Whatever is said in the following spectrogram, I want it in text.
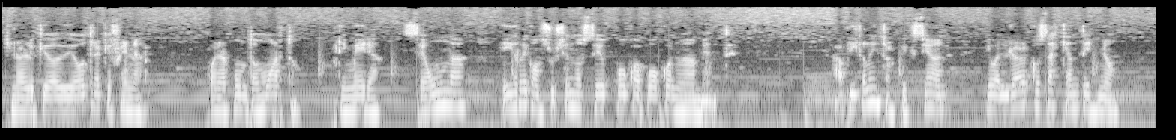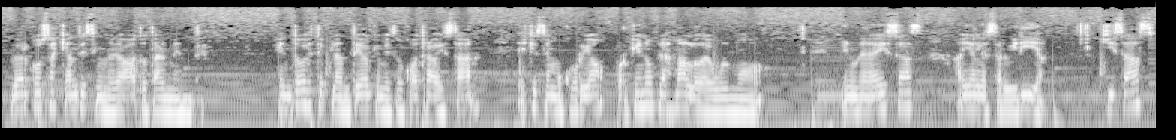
que no le quedó de otra que frenar, poner punto muerto, primera, segunda e ir reconstruyéndose poco a poco nuevamente. Aplicar la introspección y valorar cosas que antes no, ver cosas que antes ignoraba totalmente. En todo este planteo que me tocó atravesar es que se me ocurrió por qué no plasmarlo de algún modo. En una de esas, a alguien le serviría, quizás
